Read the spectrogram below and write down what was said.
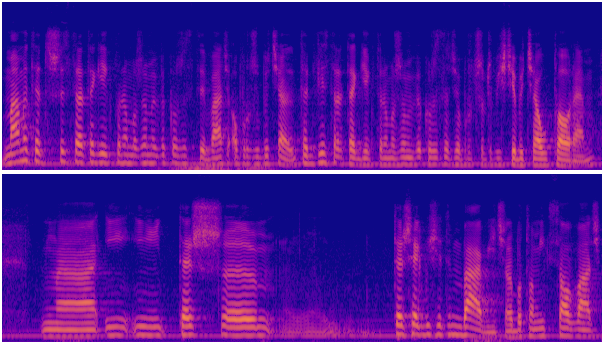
mamy te trzy strategie, które możemy wykorzystywać, oprócz bycia, te dwie strategie, które możemy wykorzystać oprócz oczywiście bycia autorem. E, i, i też też jakby się tym bawić, albo to miksować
